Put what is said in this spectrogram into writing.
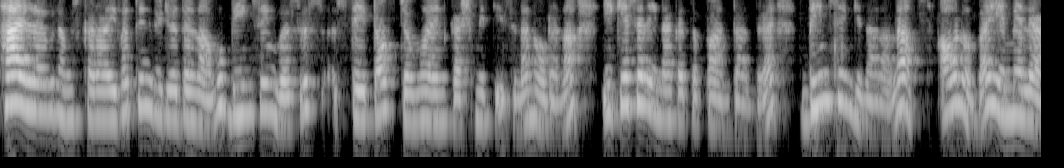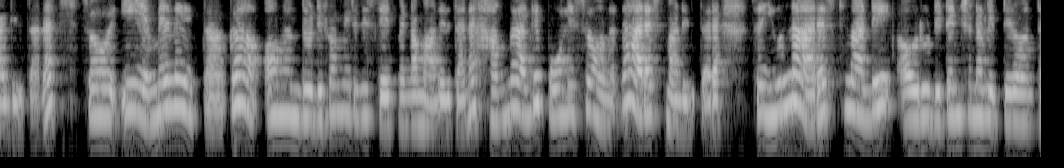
ಹಾಯ್ ಎಲ್ಲರಿಗೂ ನಮಸ್ಕಾರ. ಇವತ್ತಿನ ವಿಡಿಯೋದಲ್ಲಿ ನಾವು Bhim Singh versus state of Jammu and Kashmir ಕೇಸನ್ನ ನೋಡೋಣ. ಈ ಕೇಸಲ್ಲಿ ಏನಾಗತ್ತಪ್ಪ ಅಂತ ಅಂದ್ರೆ, ಭೀಮ್ ಸಿಂಗ್ ಇದಾನಲ್ಲ ಅವನೊಬ್ಬ ಎಂ ಎಲ್ ಎ ಆಗಿರ್ತಾನೆ. ಸೊ ಈ ಎಂ ಎಲ್ ಎ ಇದ್ದಾಗ ಅವನೊಂದು ಡಿಫಾಮೇಟರಿ ಸ್ಟೇಟ್ಮೆಂಟ್ನ ಮಾಡಿರ್ತಾನೆ. ಹಂಗಾಗಿ ಪೊಲೀಸು ಅವನನ್ನ ಅರೆಸ್ಟ್ ಮಾಡಿರ್ತಾರೆ. ಸೊ ಇವನ್ನ ಅರೆಸ್ಟ್ ಮಾಡಿ ಅವರು ಡಿಟೆನ್ಷನ್ ಅಲ್ಲಿ ಇಟ್ಟಿರುವಂತ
